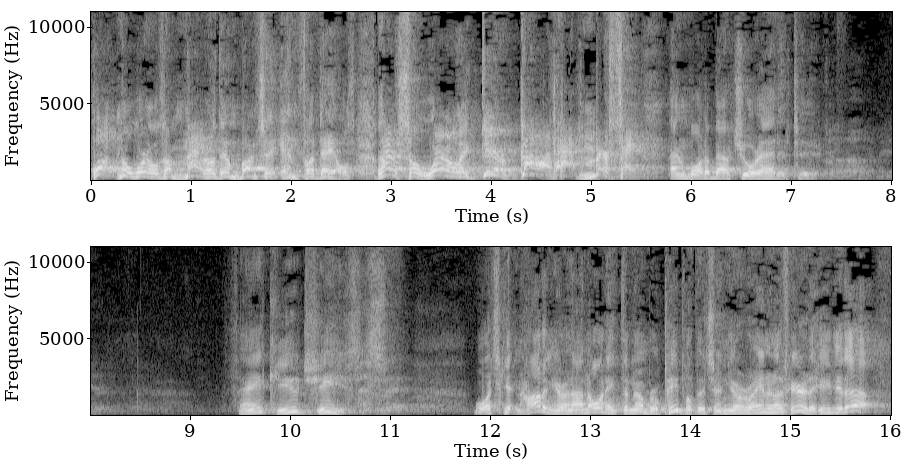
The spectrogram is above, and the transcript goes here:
What in the world's the matter with them bunch of infidels? They're so worldly. Dear God, have mercy. And what about your attitude? Thank you, Jesus. Boy, it's getting hot in here, and I know it ain't the number of people that's in here raining enough here to heat it up.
